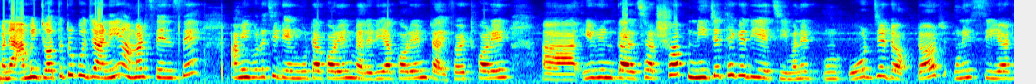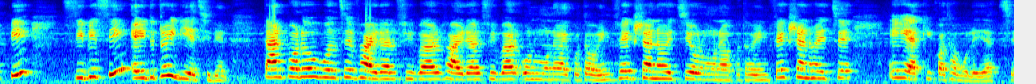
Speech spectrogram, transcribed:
মানে আমি যতটুকু জানি, আমার সেন্সে আমি বলেছি ডেঙ্গুটা করেন, ম্যালেরিয়া করেন, টাইফয়েড করেন ইউরিন কালচার সব নিজে থেকে দিয়েছি। মানে ওর যে ডক্টর উনি সিআরপি সিবিসি এই দুটোই দিয়েছিলেন। তারপরেও বলছে ভাইরাল ফিভার ভাইরাল ফিভার ওর মনে হয় কোথাও ইনফেকশান হয়েছে, ওর মনে হয় কোথাও ইনফেকশান হয়েছে, এই একই কথা বলে যাচ্ছে।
